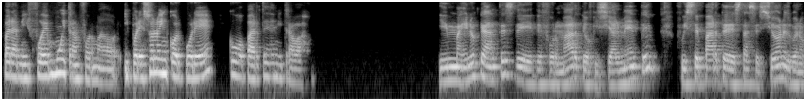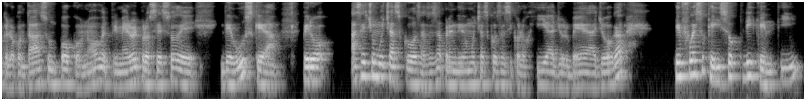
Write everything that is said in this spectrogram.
para mí fue muy transformador. Y por eso lo incorporé como parte de mi trabajo. Imagino que antes de, formarte oficialmente, fuiste parte de estas sesiones, bueno, que lo contabas un poco, ¿no? El primero, el proceso de, de búsqueda, pero has hecho muchas cosas, has aprendido muchas cosas, psicología, ayurveda, yoga, ¿Qué fue eso que hizo clic en ti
